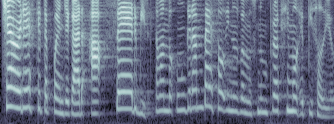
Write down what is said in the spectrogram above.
chéveres que te pueden llegar a servir. Te mando un gran beso y nos vemos en un próximo episodio.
